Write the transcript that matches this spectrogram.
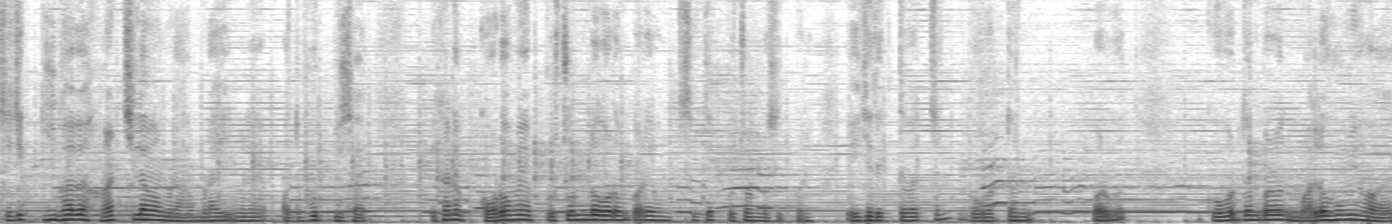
সে যে কীভাবে হাঁটছিলাম আমরা, আমরাই মানে অদ্ভুত বিষয়। এখানে গরমে প্রচণ্ড গরম পড়ে এবং শীতে প্রচণ্ড শীত পড়ে। এই যে দেখতে পাচ্ছেন গোবর্ধন পর্বত। গোবর্ধন পর্বত মালভূমি হয়,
